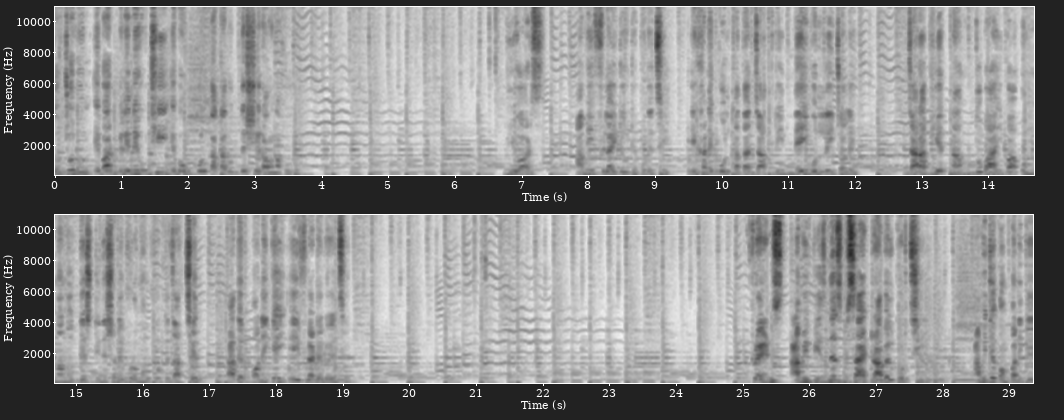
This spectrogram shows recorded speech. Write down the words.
তো চলুন এবার প্লেনে উঠি এবং কলকাতার উদ্দেশ্যে রওনা হই ভিউয়ার্স, আমি ফ্লাইটে উঠে পড়েছি। এখানে কলকাতার যাত্রী নেই বললেই চলে। যারা ভিয়েতনাম, দুবাই বা অন্যান্য ডেস্টিনেশনে ভ্রমণ করতে যাচ্ছেন, তাদের অনেকেই এই ফ্ল্যাটে রয়েছেন ফ্রেন্ডস আমি বিজনেস ভিসায় ট্রাভেল করছি। আমি যে কোম্পানিতে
